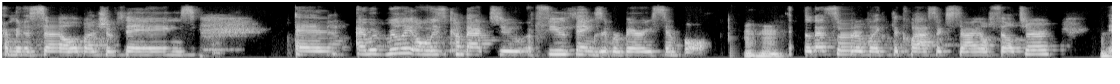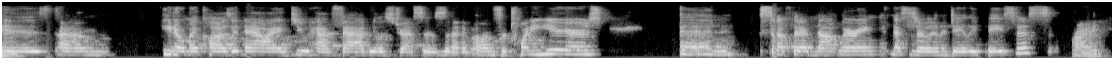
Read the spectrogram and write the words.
I'm going to sell a bunch of things. And I would really always come back to a few things that were very simple. Mm-hmm. So that's sort of like the classic style filter mm-hmm. is, um, you know, my closet now, I do have fabulous dresses that I've owned for 20 years and stuff that I'm not wearing necessarily on a daily basis. Right.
